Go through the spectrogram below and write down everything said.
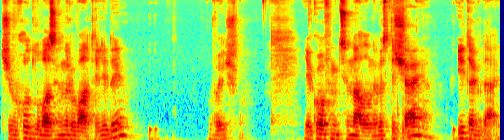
Чи виходило у вас генерувати ліди? Вийшло якого функціоналу не вистачає, і так далі.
